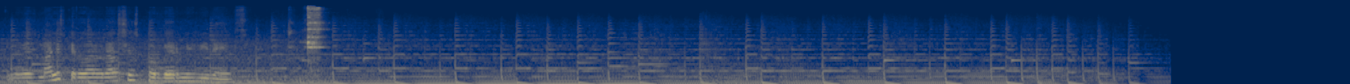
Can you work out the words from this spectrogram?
Una vez más les quiero dar gracias por ver mis videos.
